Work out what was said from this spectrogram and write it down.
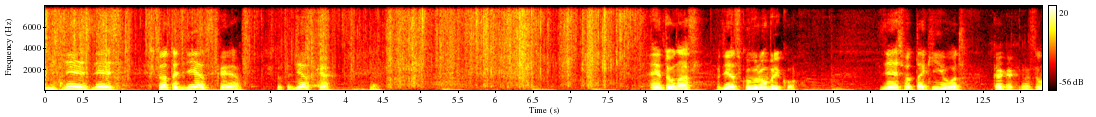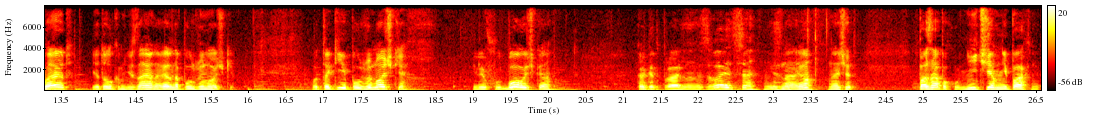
И здесь, здесь что-то детское. Что-то детское. Это у нас в детскую рубрику Здесь вот такие вот, как их называют, я толком не знаю, наверное, ползуночки. Вот такие ползуночки, или футболочка, как это правильно называется, не знаю. Значит, по запаху ничем не пахнет.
